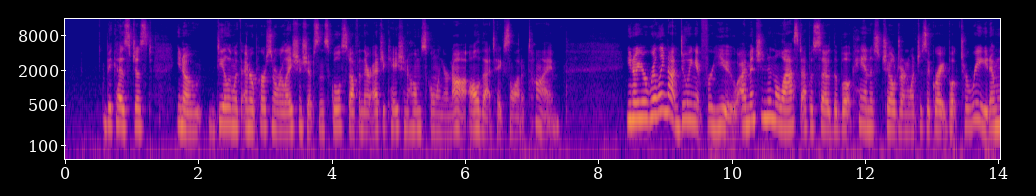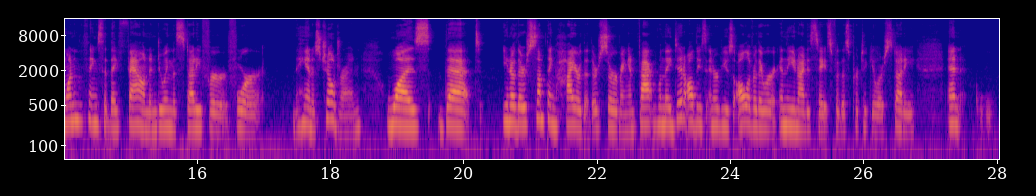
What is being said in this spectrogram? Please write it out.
because just you know dealing with interpersonal relationships and school stuff and their education homeschooling or not all of that takes a lot of time you know you're really not doing it for you i mentioned in the last episode the book hannah's children which is a great book to read and one of the things that they found in doing the study for for hannah's children was that you know, there's something higher that they're serving. In fact, when they did all these interviews all over, they were in the United States for this particular study. And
